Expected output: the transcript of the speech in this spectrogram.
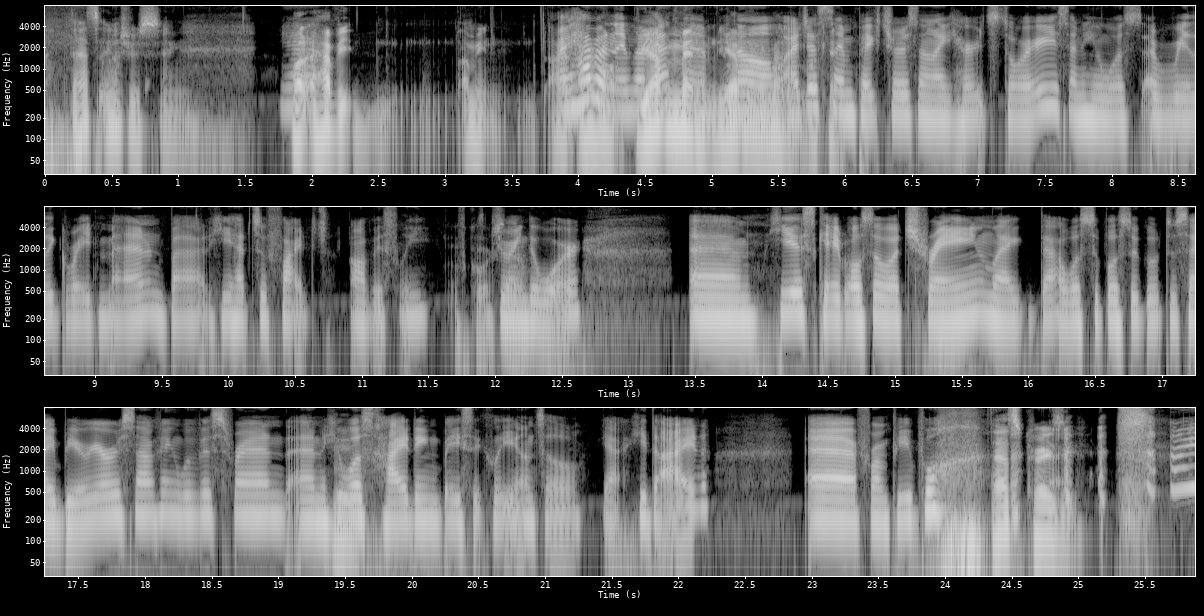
that's interesting. yeah. But have you? I mean, I, I, haven't even You haven't met him. him. You no, haven't met him. I just okay. seen pictures and like heard stories, and he was a really great man, but he had to fight obviously of course during yeah. the war. Um, he escaped also a train like that was supposed to go to Siberia or something with his friend, and he Mm. was hiding basically until yeah he died, uh, from people. That's crazy. I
